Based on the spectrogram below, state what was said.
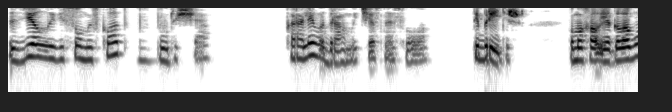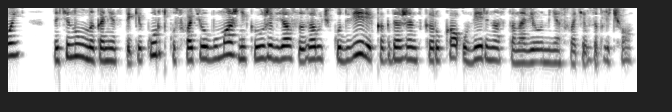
сделала весомый вклад в будущее. Королева драмы, честное слово. Ты бредишь. Помахал я головой, натянул наконец-таки куртку, схватил бумажник и уже взялся за ручку двери, когда женская рука уверенно остановила меня, схватив за плечо.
